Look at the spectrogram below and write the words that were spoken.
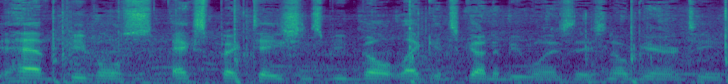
have people's expectations be built like it's going to be Wednesday. There's no guarantees.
